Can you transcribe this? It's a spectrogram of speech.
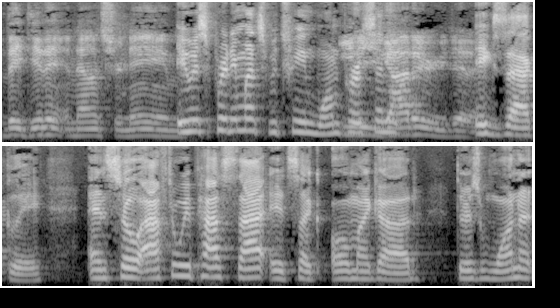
they didn't announce your name, It was pretty much between one person. You got it or you didn't. Exactly. And so after we passed that, it's like, oh my god, there's one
